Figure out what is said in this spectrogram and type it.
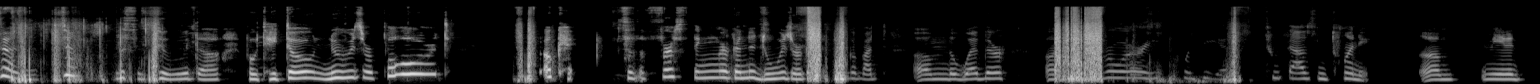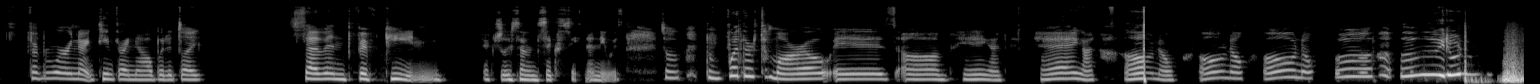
Listen to the potato news report. Okay, so the first thing we're gonna do is we're gonna talk about um the weather on February twentieth, two thousand twenty. Um, I mean it's February nineteenth right now, but it's like seven fifteen. Actually, seven sixteen. Anyways, so the weather tomorrow is um. Hang on, hang on. Oh no! Oh no! Oh no! Oh, I don't know.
